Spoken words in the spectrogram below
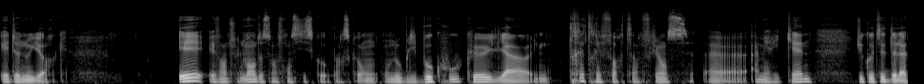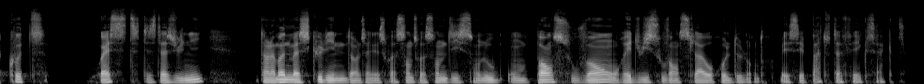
et de New York. Et éventuellement de San Francisco, parce qu'on oublie beaucoup qu'il y a une très très forte influence euh, américaine du côté de la côte ouest des États-Unis dans la mode masculine dans les années 60-70. On, on, pense souvent, on réduit souvent cela au rôle de Londres, mais c'est pas tout à fait exact.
